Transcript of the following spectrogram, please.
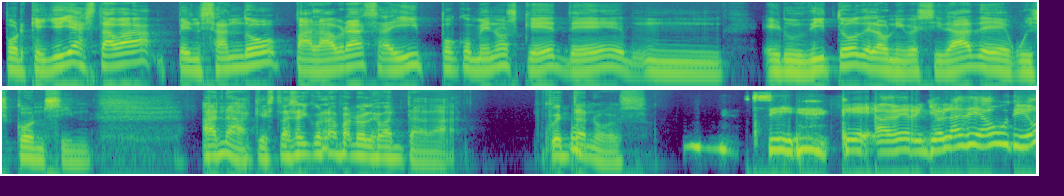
Porque yo ya estaba pensando palabras ahí poco menos que de mm, erudito de la Universidad de Wisconsin. Ana, que estás ahí con la mano levantada. Cuéntanos. Sí, que a ver, yo la de audio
